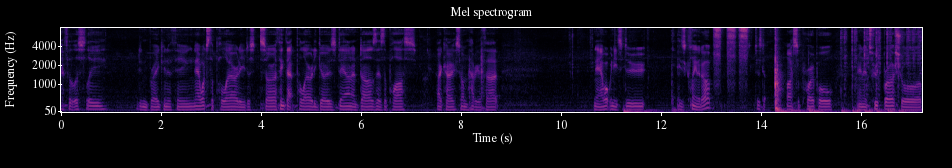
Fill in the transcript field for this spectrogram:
effortlessly. Didn't break anything. Now what's the polarity? Just So I think that polarity goes down, it does, there's the plus. Okay, so I'm happy with that. Now what we need to do is clean it up. Just isopropyl and a toothbrush or,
